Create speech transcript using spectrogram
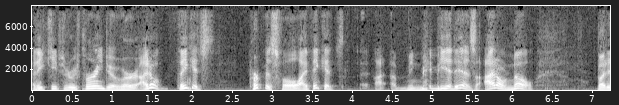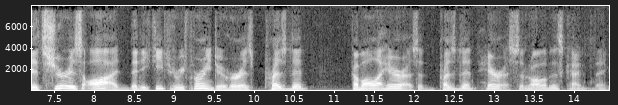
and he keeps referring to her. I don't think it's purposeful. I think it's, I mean, maybe it is. I don't know. But it sure is odd that he keeps referring to her as President Kamala Harris and President Harris and all of this kind of thing.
